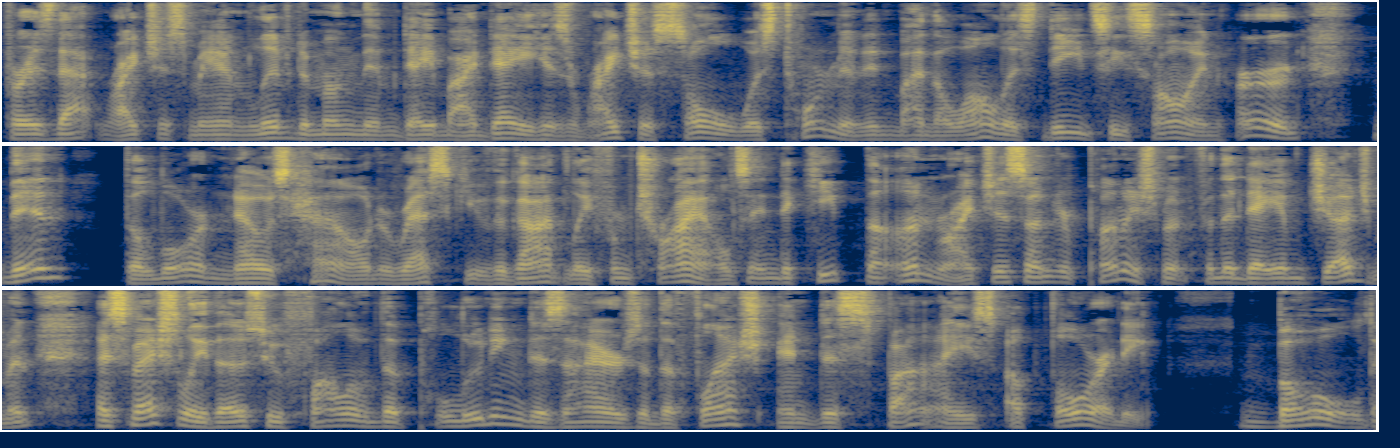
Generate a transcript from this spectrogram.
for as that righteous man lived among them day by day, his righteous soul was tormented by the lawless deeds he saw and heard. Then the Lord knows how to rescue the godly from trials and to keep the unrighteous under punishment for the day of judgment, especially those who follow the polluting desires of the flesh and despise authority bold,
